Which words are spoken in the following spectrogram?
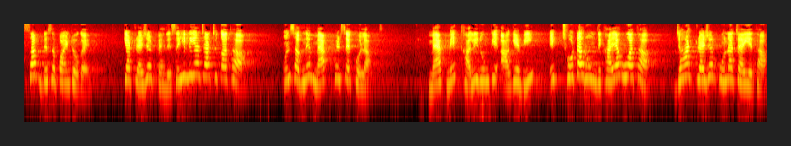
सब डिसअपॉइंट हो गए। क्या ट्रेजर पहले से ही लिया जा चुका था? उन सबने मैप फिर से खोला। मैप में खाली रूम के आगे भी एक छोटा रूम दिखाया हुआ था, जहाँ ट्रेजर होना चाहिए था।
